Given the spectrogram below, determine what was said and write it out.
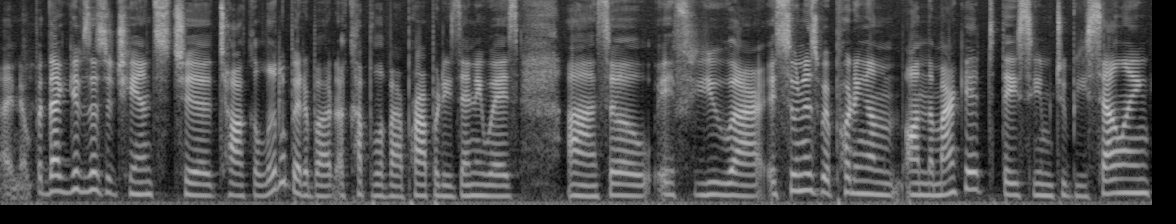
I know, but that gives us a chance to talk a little bit about a couple of our properties, anyways. Uh, so if you are, as soon as we're putting them on the market, they seem to be selling.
